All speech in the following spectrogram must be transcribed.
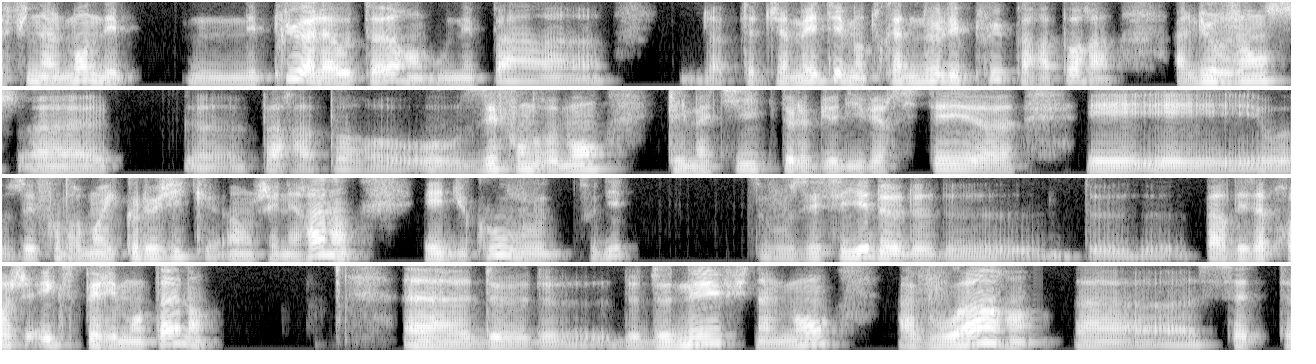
finalement n'est plus à la hauteur ou n'est pas, l'a peut-être jamais été, mais en tout cas ne l'est plus par rapport à l'urgence euh, par rapport aux effondrements climatiques, de la biodiversité euh, et, aux effondrements écologiques en général. Et du coup, vous, dites, vous essayez de, par des approches expérimentales euh, de, donner finalement à voir cette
